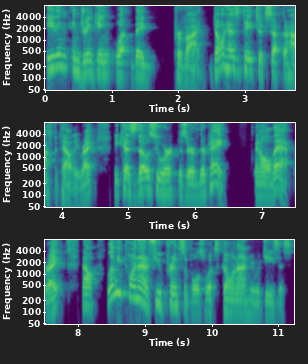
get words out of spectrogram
eating and drinking what they provide. Don't hesitate to accept their hospitality, right? Because those who work deserve their pay. and all that, right? Now, let me point out a few principles what's going on here with Jesus.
